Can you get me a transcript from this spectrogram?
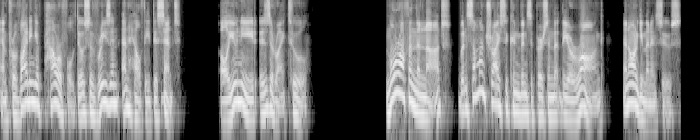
and providing a powerful dose of reason and healthy dissent. All you need is the right tool. More often than not, when someone tries to convince a person that they are wrong, an argument ensues.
